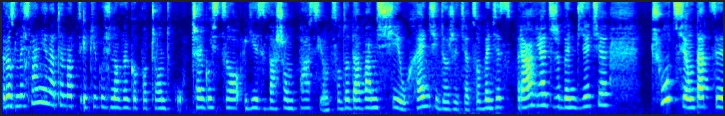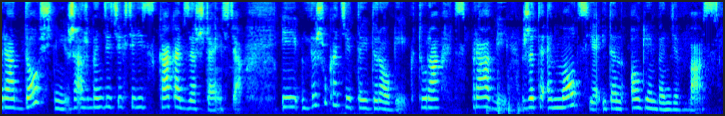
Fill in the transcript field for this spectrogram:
Rozmyślanie na temat jakiegoś nowego początku, czegoś, co jest Waszą pasją, co doda Wam sił, chęci do życia, co będzie sprawiać, że będziecie czuć się tacy radośni, że aż będziecie chcieli skakać ze szczęścia. I wyszukacie tej drogi, która sprawi, że te emocje i ten ogień będzie w Was.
